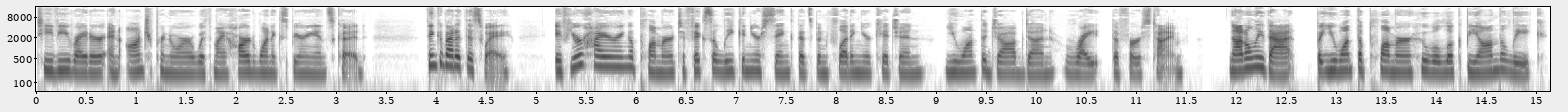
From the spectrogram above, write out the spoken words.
TV writer, and entrepreneur with my hard won experience could. Think about it this way if you're hiring a plumber to fix a leak in your sink that's been flooding your kitchen, you want the job done right the first time. Not only that, but you want the plumber who will look beyond the leak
